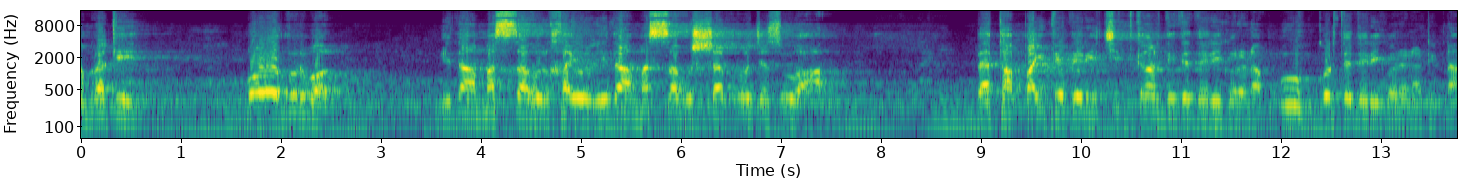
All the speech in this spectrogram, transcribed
আমরা কি বড় দুর্বল? ইদা মাসাহুল খাইর, ইদা মাসাহুল শাররু জাসুআ ব্যথা পাইতে দেরি, চিৎকার দিতে দেরি করে না, উহ করতে দেরি করে না, ঠিক না?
